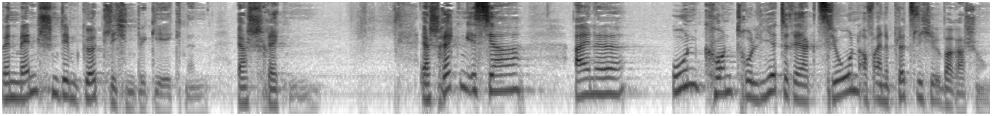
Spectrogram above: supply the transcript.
wenn Menschen dem Göttlichen begegnen. Erschrecken. Erschrecken ist ja eine unkontrollierte Reaktion auf eine plötzliche Überraschung.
